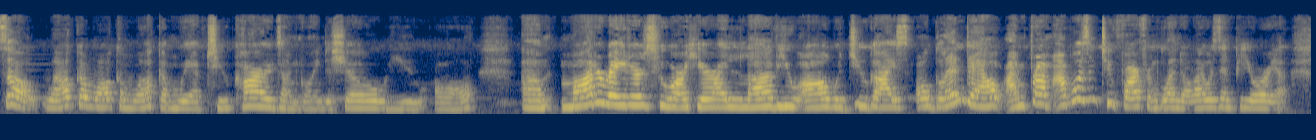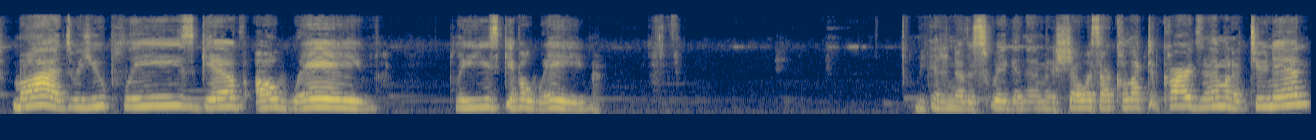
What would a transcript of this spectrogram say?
So, welcome, welcome, welcome. We have two cards I'm going to show you all. Um, moderators who are here, I love you all. Would you guys, oh, Glendale, I'm from, I wasn't too far from Glendale. I was in Peoria. Mods, will you please give a wave? Please give a wave. Let me get another swig and then I'm going to show us our collective cards and then I'm going to tune in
